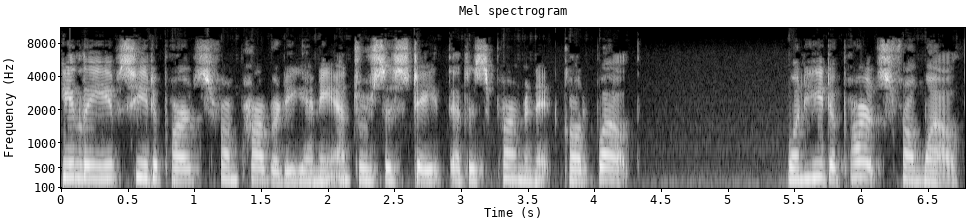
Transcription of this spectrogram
He leaves, he departs from poverty, and he enters a state that is permanent called wealth. When he departs from wealth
